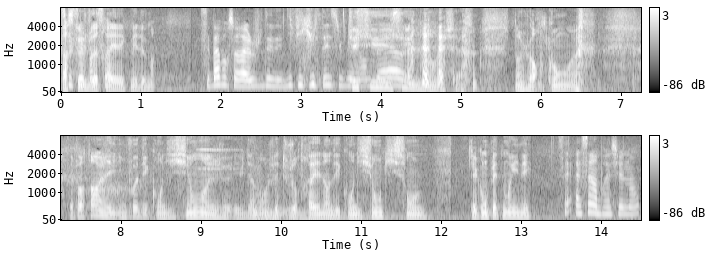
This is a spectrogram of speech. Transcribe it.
Parce que je dois travailler avec mes deux mains. C'est pas pour se rajouter des difficultés supplémentaires. Si, si, si. non, mais non, genre con. Et pourtant, il me faut des conditions. évidemment, je vais toujours travailler dans des conditions qui sont complètement innées. C'est assez impressionnant.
